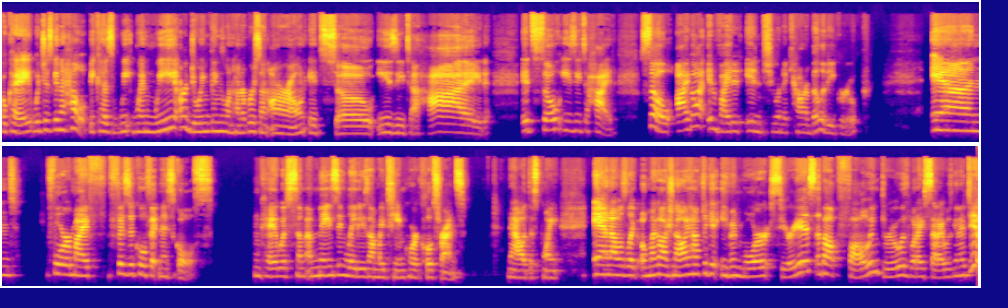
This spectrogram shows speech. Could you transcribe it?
okay which is going to help because we when we are doing things 100% on our own it's so easy to hide it's so easy to hide so i got invited into an accountability group and for my physical fitness goals. Okay, with some amazing ladies on my team who are close friends now at this point. And I was like, oh my gosh, now I have to get even more serious about following through with what I said I was going to do.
